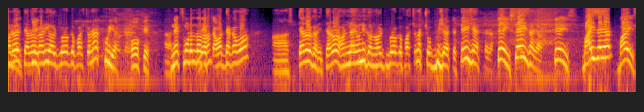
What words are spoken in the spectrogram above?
model model, তেরো ঠিক। গাড়ি অল্প বড়কে ফার্স্ট অনার কুড়ি হাজার ওকে নেক্সট মডেল দাদা? নেক্সট আবার দেখাবো। আহ, তেরোর গাড়ি তেরোর হন্ডা ইউনিকন অল্প ফার্স্ট অনার চব্বিশ হাজার টাকা তেইশ হাজার টাকা। তেইশ। তেইশ হাজার। তেইশ। বাইশ হাজার। বাইশ।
